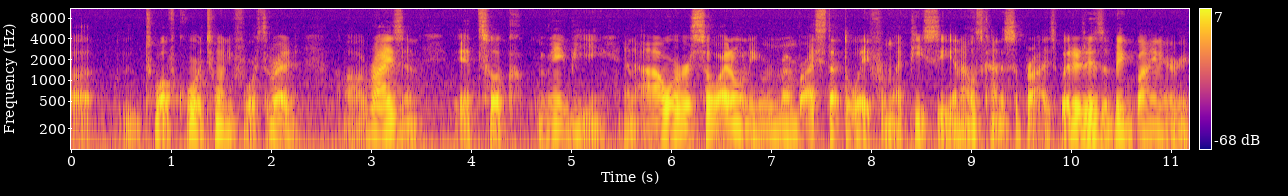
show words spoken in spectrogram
uh, 12 core 24 thread uh, Ryzen, it took maybe an hour or so. I don't even remember. I stepped away from my PC and I was kind of surprised, but it is a big binary.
